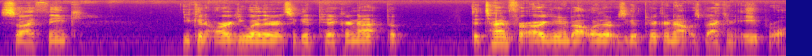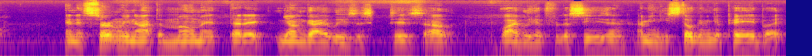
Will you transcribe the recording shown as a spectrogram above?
So I think you can argue whether it's a good pick or not, but the time for arguing about whether it was a good pick or not was back in April. And it's certainly not the moment that a young guy loses his uh, livelihood for the season. I mean, he's still going to get paid, but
